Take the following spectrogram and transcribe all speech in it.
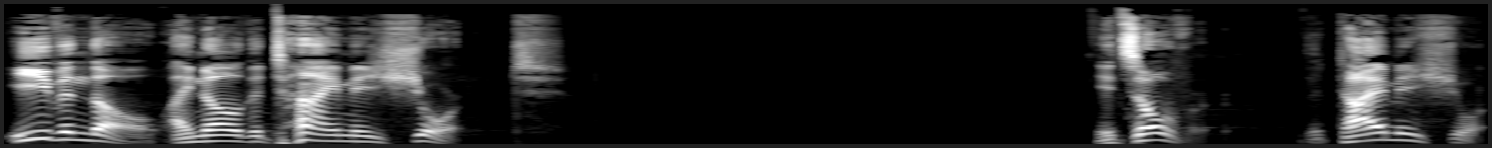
even though I know the time is short, it's over. The time is short.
